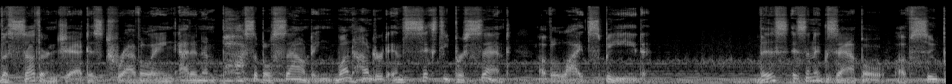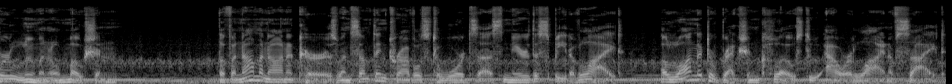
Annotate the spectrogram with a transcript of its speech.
the southern jet is traveling at an impossible sounding 160% of light speed. This is an example of superluminal motion. The phenomenon occurs when something travels towards us near the speed of light, along a direction close to our line of sight.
